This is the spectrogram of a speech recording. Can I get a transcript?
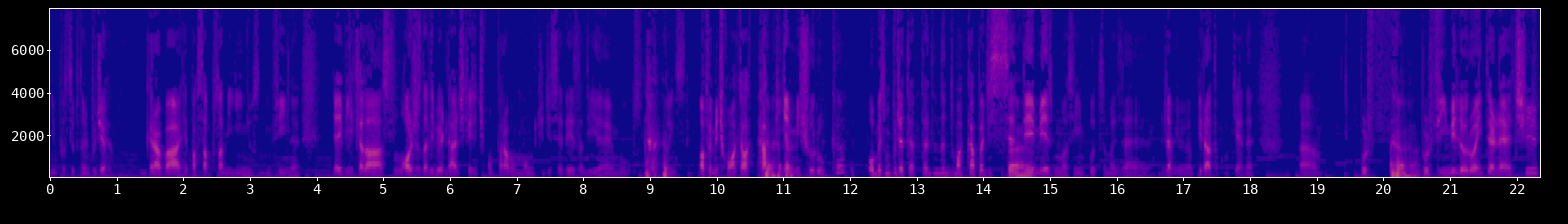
e você também podia gravar, repassar pros amiguinhos, enfim, né? E aí vinha aquelas lojas da liberdade que a gente comprava um monte de CDs ali, né? Os botões, obviamente com aquela capinha michuruca. Ou mesmo podia ter até dentro de uma capa de CD uhum. mesmo, assim, putz, mas é. Já viu, é pirata como que é, né? Uh, por, uhum. por fim, melhorou a internet,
